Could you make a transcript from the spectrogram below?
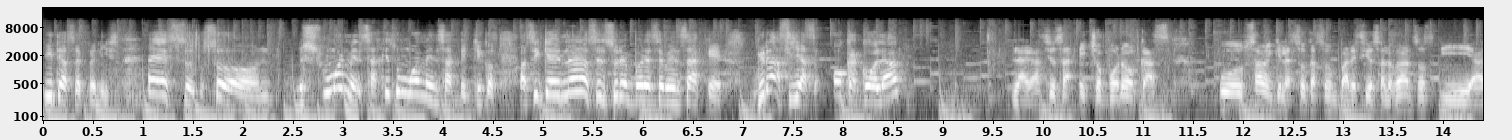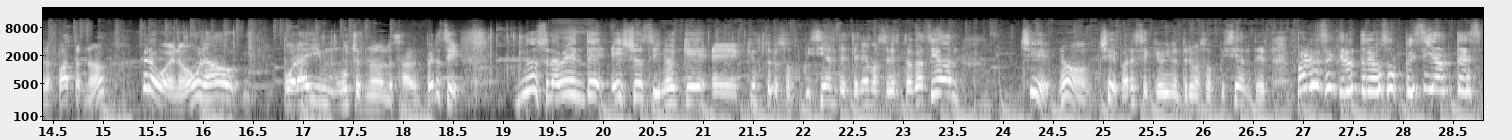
y te hace feliz. Es, son, un buen mensaje, es un buen mensaje chicos. Así que no nos censuren por ese mensaje. Gracias Coca-Cola. La gaseosa hecho por ocas. Uh, saben que las ocas son parecidas a los gansos y a los patos, ¿no? Pero bueno, una por ahí muchos no lo saben. Pero sí, no solamente ellos, sino que eh, ¿qué otros auspiciantes tenemos en esta ocasión? Che, no, che, parece que hoy no tenemos auspiciantes. ¡Parece que no tenemos auspiciantes!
